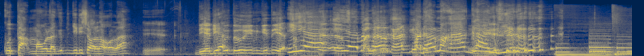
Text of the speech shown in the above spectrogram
ku tak mau lagi tuh jadi seolah-olah Iya. Dia dibutuhin gitu ya? iya eh, iya Padahal benar kagak. padahal mah kagak Iya. anjir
